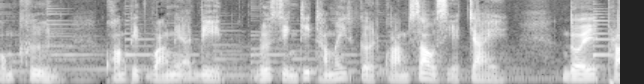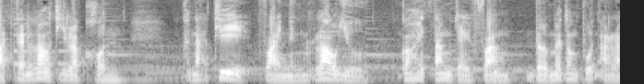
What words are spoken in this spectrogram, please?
ขมขื่นความผิดหวังในอดีต หรือสิ่งที่ทำให้เกิดความเศร้าเสียใจ โดยผลัดกันเล่าทีละคน ขณะที่ฝ่ายหนึ่งเล่าอยู่ ก็ให้ตั้งใจฟังโดยไม่ต้องพูดอะไร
